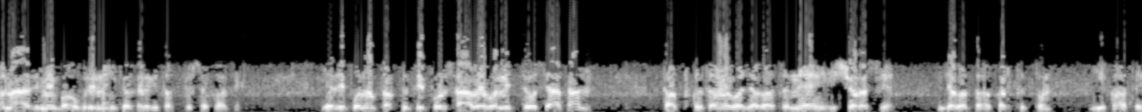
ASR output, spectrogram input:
अनाज में बहुबरी नहीं कर करेगी तत्पुरुष कहते यदि पुनः प्रकृति पुरुषावय नित्य से आता तत्कृतमेव जगत न ईश्वर से जगत कर्तृत्व ये कहते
